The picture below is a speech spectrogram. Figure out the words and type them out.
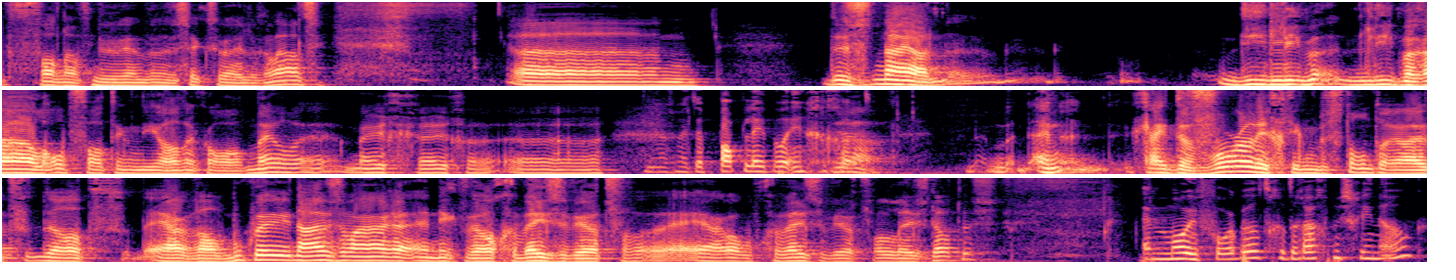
vanaf nu hebben we een seksuele relatie. Uh, dus nou ja, die liberale opvatting die had ik al meegekregen. Je was met de paplepel ingegoten. Ja. En kijk, de voorlichting bestond eruit dat er wel boeken in huis waren en ik wel gewezen werd, erop gewezen werd van lees dat dus. Een mooi voorbeeldgedrag misschien ook?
